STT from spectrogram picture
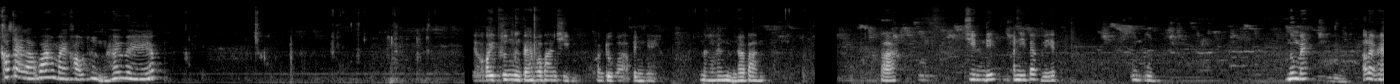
เข้าใจแล้วว่าทำไมเขาถึงให้เวฟเดี๋ยวเอาอีกครึ่งหนึ่งไปให้พ่อบ้านชิมคอยดูว่าเป็นไงนั่งเล่นอยู่หน้าบ้านปะชิมดิอันนี้แบบเวฟอุ่นๆนุ่มไหมอร่อยไหม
